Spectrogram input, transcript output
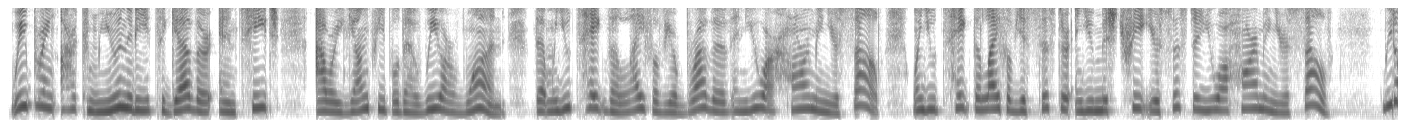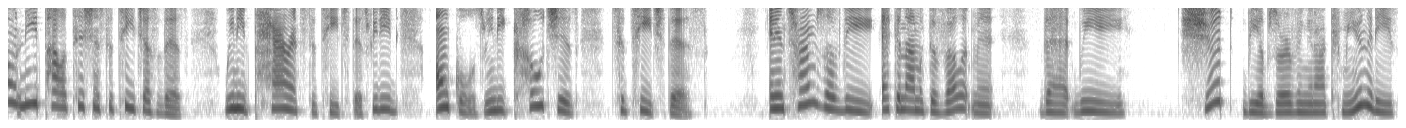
We bring our community together and teach our young people that we are one. That when you take the life of your brother, then you are harming yourself. When you take the life of your sister and you mistreat your sister, you are harming yourself. We don't need politicians to teach us this. We need parents to teach this. We need uncles. We need coaches to teach this. And in terms of the economic development that we should be observing in our communities,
